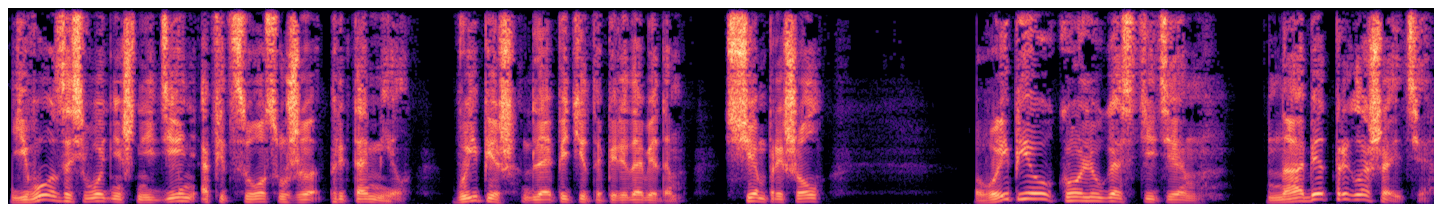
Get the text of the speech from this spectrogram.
Его за сегодняшний день официоз уже притомил. «Выпьешь для аппетита перед обедом? С чем пришел?» «Выпью, коль угостите. На обед приглашайте.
